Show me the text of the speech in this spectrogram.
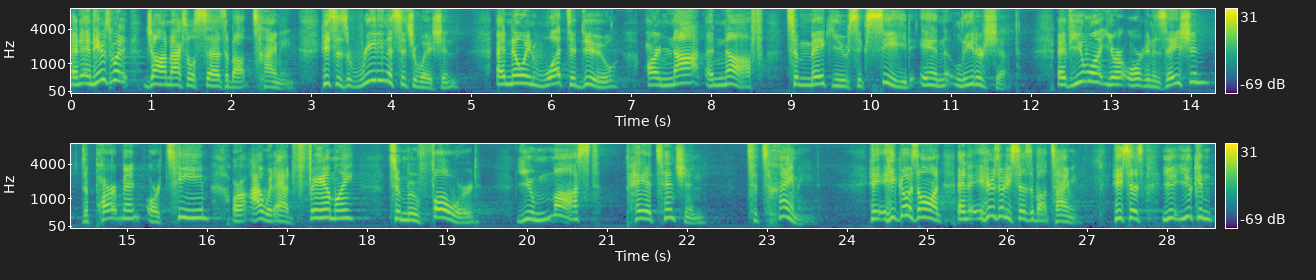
And, and here's what John Maxwell says about timing he says, reading a situation and knowing what to do are not enough to make you succeed in leadership. If you want your organization, department, or team, or I would add family, to move forward, you must pay attention to timing. He, he goes on, and here's what he says about timing. He says, you, can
